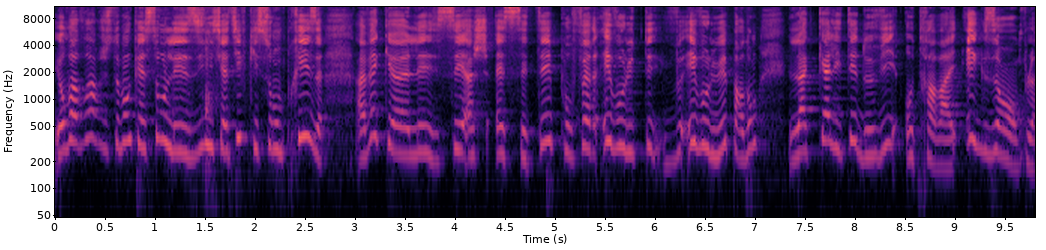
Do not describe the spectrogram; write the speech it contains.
et on va voir justement quels sont les initiatives qui sont prises avec euh, les CHSCT pour faire évoluer, évoluer pardon, la qualité de vie au travail. Exemple,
